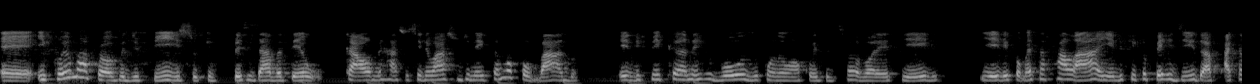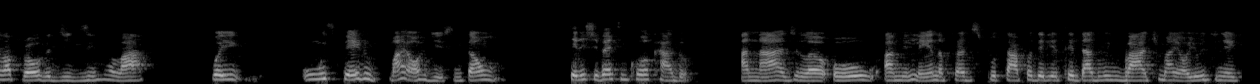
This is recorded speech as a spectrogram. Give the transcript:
é, e foi uma prova difícil que precisava ter calma e raciocínio. Eu acho o Dinei tão afobado, ele fica nervoso quando uma coisa desfavorece ele, e ele começa a falar e ele fica perdido. Aquela prova de desenrolar foi um espelho maior disso. Então, se eles tivessem colocado a Nádila ou a Milena para disputar poderia ter dado um embate maior e o Dinheiro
